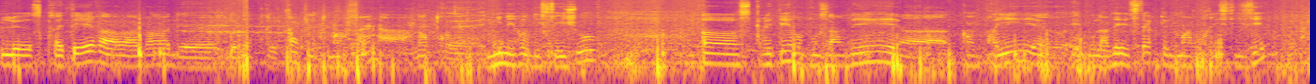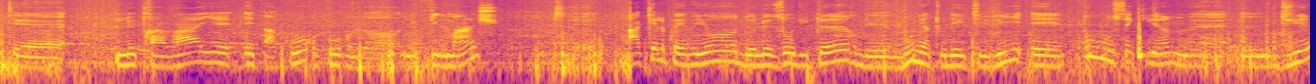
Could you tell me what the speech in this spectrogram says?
le secrétaire euh, avant de, mettre complètement fin à notre euh, numéro de séjour. secrétaire, vous avez compris et vous l'avez certainement précisé que le travail est à court pour le, filmage. À quelle période les auditeurs de Bunia Today TV et tous ceux qui aiment Dieu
